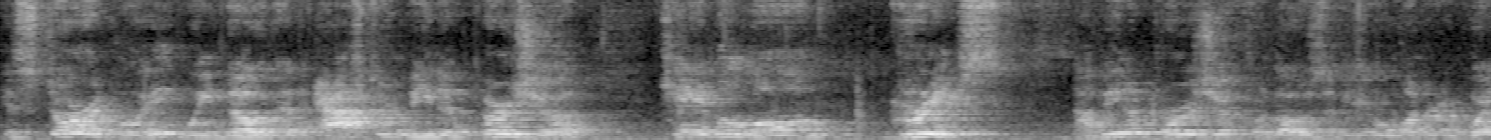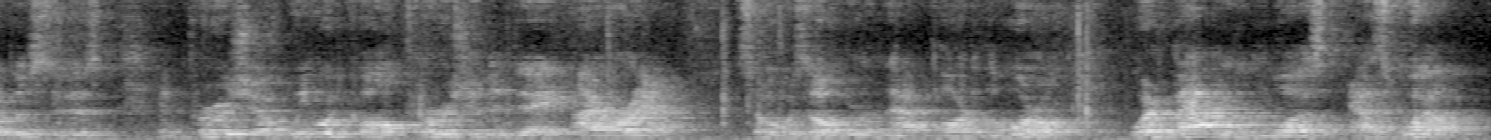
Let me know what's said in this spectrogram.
Historically, we know that after Medo-Persia came along Greece. Now, Medo-Persia, for those of you who are wondering where this is, in Persia, we would call Persia today Iran. So it was over in that part of the world, where Babylon was as well.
